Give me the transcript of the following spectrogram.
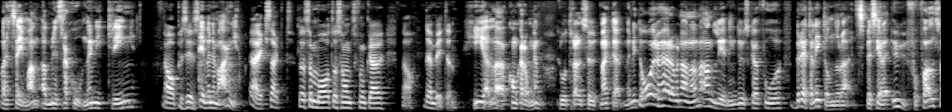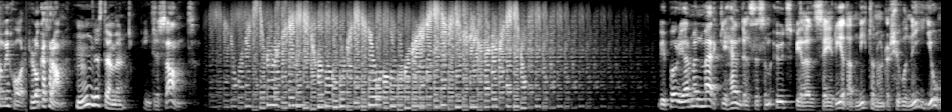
vad säger man, administrationen kring Ja, precis. evenemang. Ja, exakt. Så mat och sånt funkar. Ja, den biten. Hela konkarongen. Låter alldeles utmärkt det. Men idag är du här av en annan anledning. Du ska få berätta lite om några speciella UFO-fall som vi har plockat fram. Mm, det stämmer. Intressant. Vi börjar med en märklig händelse som utspelade sig redan 1929.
